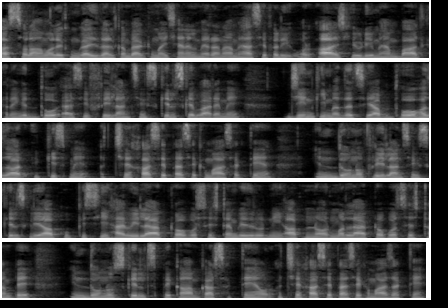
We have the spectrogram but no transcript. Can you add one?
अस्सलाम वालेकुम guys welcome back to my channel मेरा नाम है आसिफ अली और आज की वीडियो में हम बात करेंगे दो ऐसी फ्रीलांसिंग स्किल्स के बारे में, जिनकी मदद से आप 2021 में अच्छे खासे पैसे कमा सकते हैं। इन दोनों फ्रीलांसिंग स्किल्स के लिए आपको किसी हैवी लैपटॉप और सिस्टम की ज़रूरत नहीं। आप नॉर्मल लैपटॉप और सिस्टम पे इन दोनों स्किल्स पे काम कर सकते हैं और अच्छे खासे पैसे कमा सकते हैं।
